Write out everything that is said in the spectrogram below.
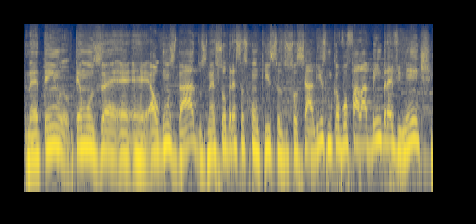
Né, tem, temos é, é, é, alguns dados né, sobre essas conquistas do socialismo que eu vou falar bem brevemente,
